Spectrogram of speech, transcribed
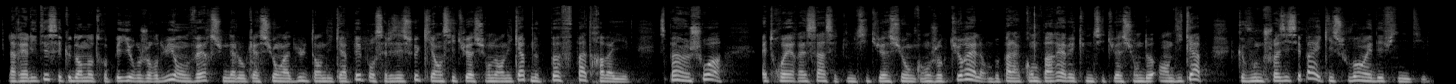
La réalité, c'est que dans notre pays aujourd'hui, on verse une allocation adulte handicapé pour celles et ceux qui, en situation de handicap, ne peuvent pas travailler. Ce n'est pas un choix. Être au RSA, c'est une situation conjoncturelle. On ne peut pas la comparer avec une situation de handicap que vous ne choisissez pas et qui souvent est définitive.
